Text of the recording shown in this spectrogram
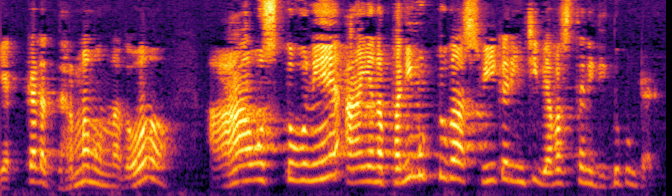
ఎక్కడ ధర్మం ఉన్నదో ఆ వస్తువునే ఆయన పనిముట్టుగా స్వీకరించి వ్యవస్థని దిద్దుకుంటాడు.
